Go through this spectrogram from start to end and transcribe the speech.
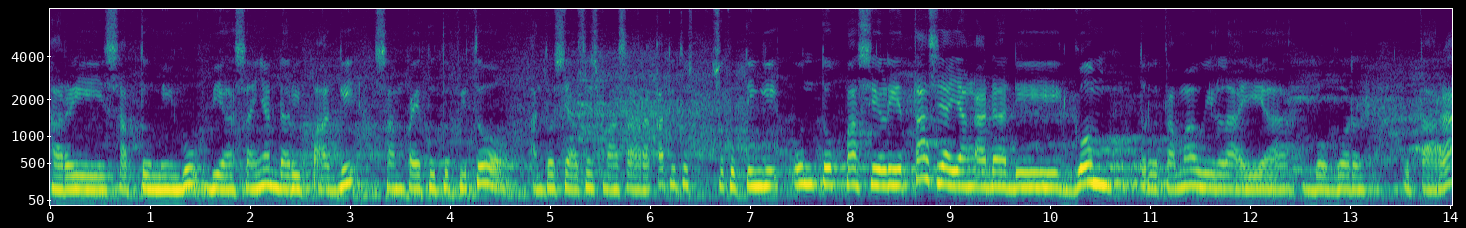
hari Sabtu Minggu biasanya dari pagi sampai tutup itu antusiasis masyarakat itu cukup tinggi. Untuk fasilitas ya yang ada di GOM terutama wilayah Bogor Utara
